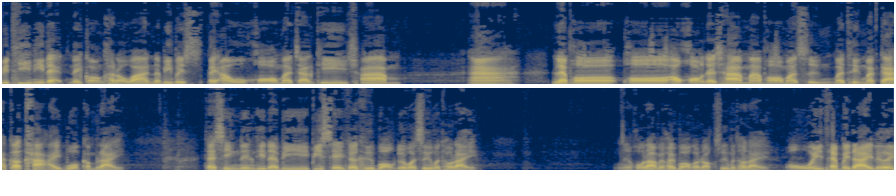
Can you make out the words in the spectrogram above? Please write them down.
วิธีนี้แหละ ในกองคาราวานนบีไปไปเอาของมาจากที่ชาม อ่า แล้วพอพอเอาของจากชามมาพอมาถึงมาถึงมักกะก็ขายบวกกำไร แต่สิ่งหนึ่งที่นบีพิเศษก็คือบอกด้วยว่าซื้อมาเท่าไหร่เนี่ยพวกเราไม่ค่อยบอกกันหรอกซื้อมาเท่าไหร่โอ้ยแทบไม่ได้เลย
